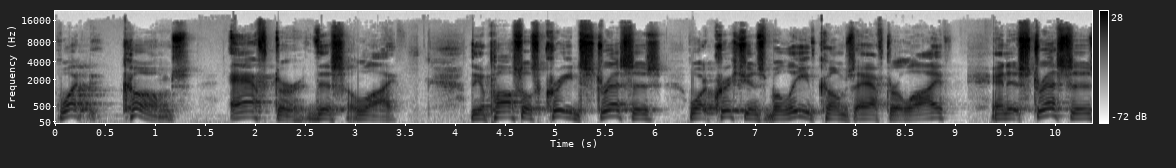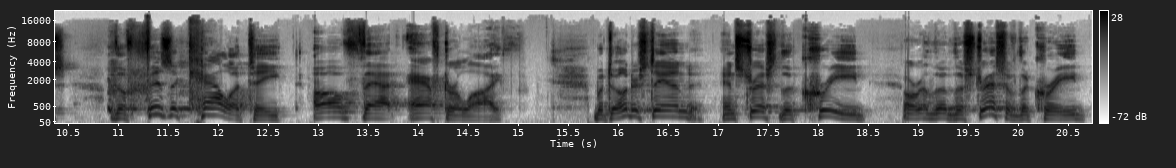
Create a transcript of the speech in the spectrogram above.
What comes after this life? The Apostles' Creed stresses what Christians believe comes after life, and it stresses the physicality of that afterlife. But to understand and stress the creed, or the, the stress of the creed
